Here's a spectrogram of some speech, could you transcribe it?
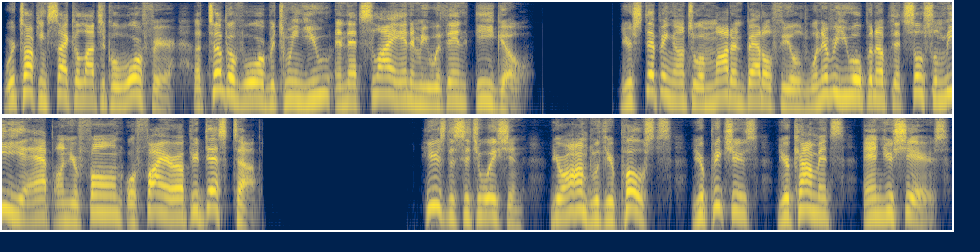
We're talking psychological warfare, a tug of war between you and that sly enemy within ego. You're stepping onto a modern battlefield whenever you open up that social media app on your phone or fire up your desktop. Here's the situation you're armed with your posts, your pictures, your comments, and your shares.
